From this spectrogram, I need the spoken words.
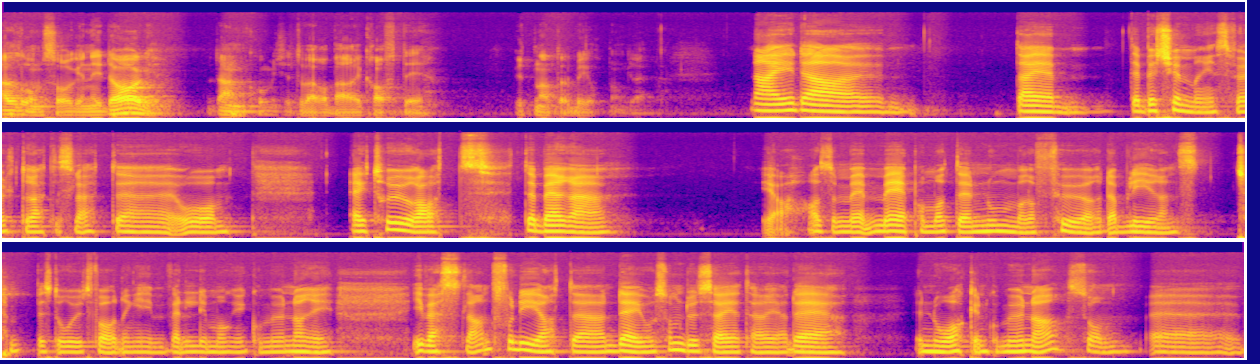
eldreomsorgen i dag, den kommer ikke til å være bærekraftig uten at det blir gjort noen grep. Nei, det er, det er, det er bekymringsfullt, rett og slett. Og jeg tror at det bare Ja, altså vi, vi er på en måte nummeret før det blir en kjempestor utfordring i veldig mange kommuner i, i Vestland. Fordi at eh, det er jo som du sier, Terje, det er noen kommuner som, eh,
